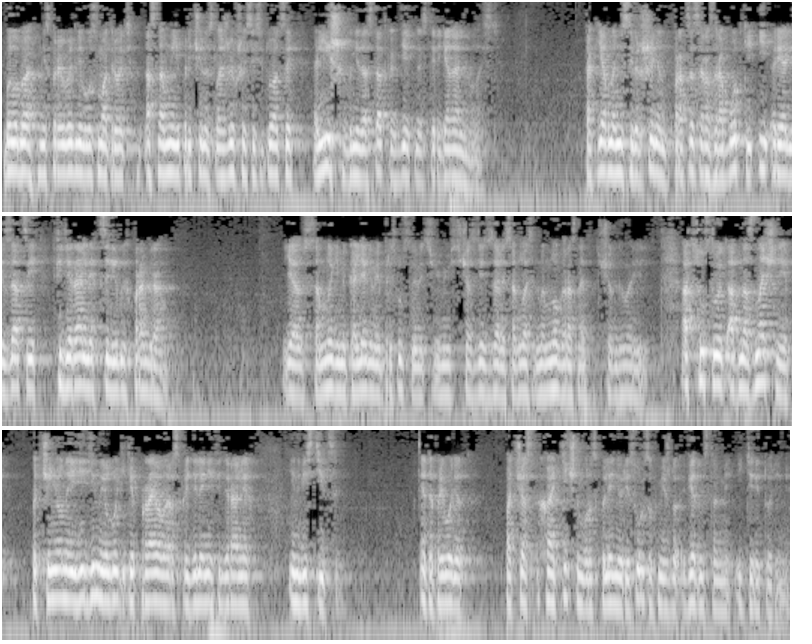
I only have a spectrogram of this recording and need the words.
Было бы несправедливо усматривать основные причины сложившейся ситуации лишь в недостатках деятельности региональной власти. Так явно несовершенен процесс разработки и реализации федеральных целевых программ. Я со многими коллегами, присутствующими сейчас здесь в зале, согласен, мы много раз на этот счет говорили. Отсутствуют однозначные, подчиненные единой логике правила распределения федеральных инвестиций. Это приводит подчас к хаотичному распылению ресурсов между ведомствами и территориями.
